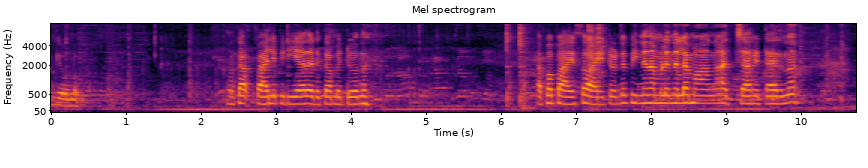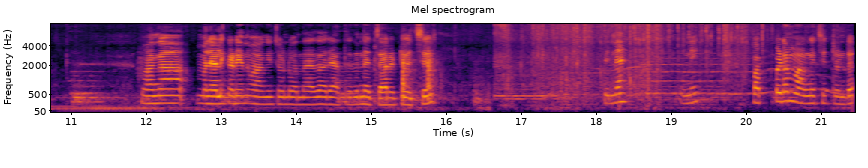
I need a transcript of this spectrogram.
ഒക്കെ ഉള്ളൂ. നോക്കാം പാൽ പിരിയാതെ എടുക്കാൻ പറ്റുമെന്ന്? അപ്പോൾ പായസം ആയിട്ടുണ്ട്. പിന്നെ നമ്മൾ ഇന്നലെ മാങ്ങ അച്ചാറിട്ടായിരുന്നു മാങ്ങ മലയാളി കടയിൽ നിന്ന് വാങ്ങിച്ചുകൊണ്ട് വന്നത് രാത്രി തന്നെ അച്ചാറിട്ട് വെച്ച്. പിന്നെ ഇനി പപ്പടം വാങ്ങിച്ചിട്ടുണ്ട്.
